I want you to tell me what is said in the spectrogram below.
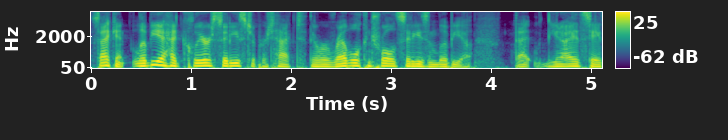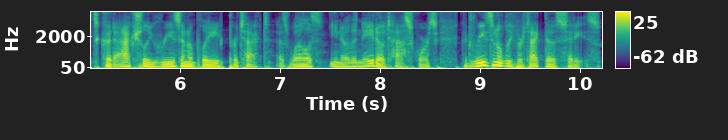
Second, Libya had clear cities to protect. There were rebel controlled cities in Libya that the United States could actually reasonably protect, as well as, you know, the NATO task force could reasonably protect those cities.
